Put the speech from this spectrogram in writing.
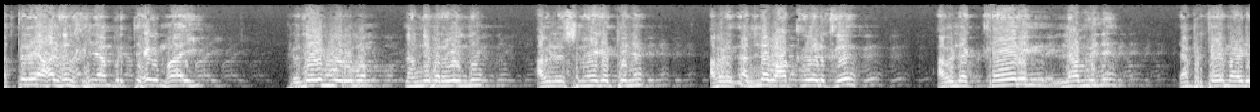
അത്ര ആളുകൾക്ക് ഞാൻ പ്രത്യേകമായി ഹൃദയപൂർവം നന്ദി പറയുന്നു. അവരുടെ സ്നേഹത്തിന് അവരുടെ നല്ല വാക്കുകൾക്ക് അവരുടെ കെയറിങ് ലവിന് ഞാൻ പ്രത്യേകമായിട്ട്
